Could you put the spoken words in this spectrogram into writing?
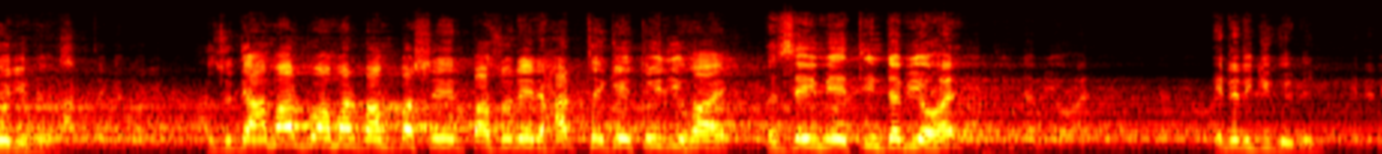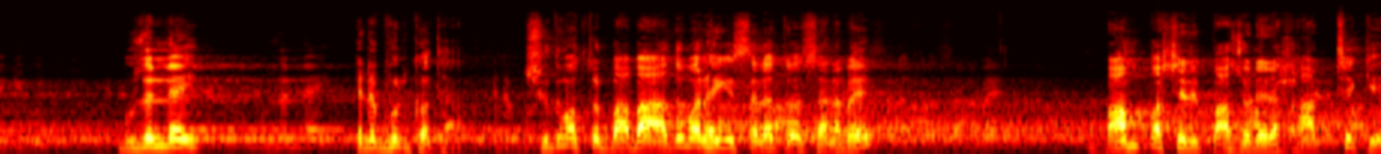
তৈরি হয়েছে। যদি আমার বউ আমার বাম পাশের পাজরের হাট থেকে তৈরি হয় যেই মেয়ে তিনটা বিয়ে হয়, এটা কি কইবেন? বুঝেন নাই? এটা ভুল কথা। শুধুমাত্র বাবা আদম আলহিসালামের বাম পাশের পাজরের হাট থেকে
